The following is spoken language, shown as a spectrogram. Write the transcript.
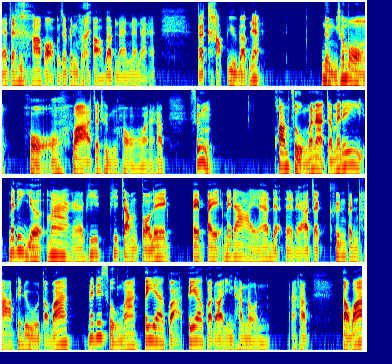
น่าจะนึกภาพออกมันจะเป็นภูเขาแบบนั้นนะนะฮะก็ขับอยู่แบบเนี้ยหนึ่งชั่วโมงโหกว่าจะถึงหอนะครับ ซึ่งความสูงมันอาจจะไม่ได้ไม่ได้เยอะมากนะพี่พี่จำตัวเลข เป๊ะๆไม่ได้นะฮะเดี๋ยวเดี๋ยวอาจจะขึ้นเป็นภาพให้ดู แต่ว่าไม่ได้สูงมากเตี้ยกว่าเตี้ยกว่าดอยอินทนนท์นะครับ แต่ว่า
